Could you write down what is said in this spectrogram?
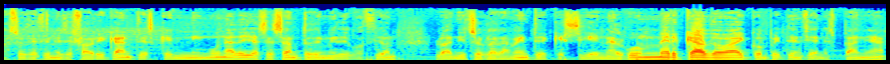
asociaciones de fabricantes, que ninguna de ellas es santo de mi devoción, lo han dicho claramente, que si en algún mercado hay competencia en España,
